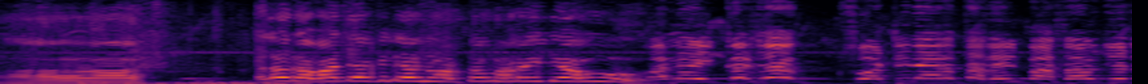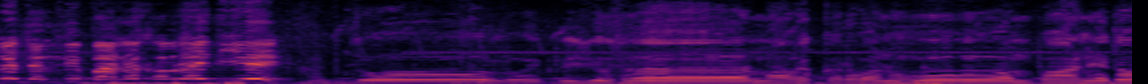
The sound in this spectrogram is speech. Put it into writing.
હા. અલ્યા રવા દે કે લ્યા નોરતો મારી ગયા હું. અને એક જ સોટી ના હતા લઈને પાછા આવજો એટલે જલ્દી બાને ખવડાવી દઈએ. તો લોહી પીજો સર મારે કરવાનું હું આમ ભાને તો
